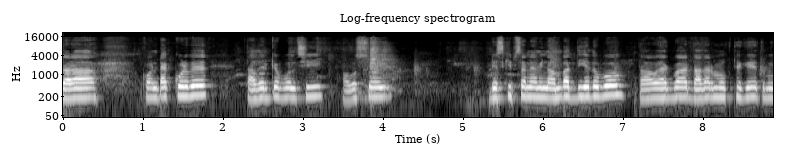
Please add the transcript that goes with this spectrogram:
যারা কন্ট্যাক্ট করবে তাদেরকে বলছি অবশ্যই ডিসক্রিপশানে আমি নাম্বার দিয়ে দেবো। তাও একবার দাদার মুখ থেকে তুমি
